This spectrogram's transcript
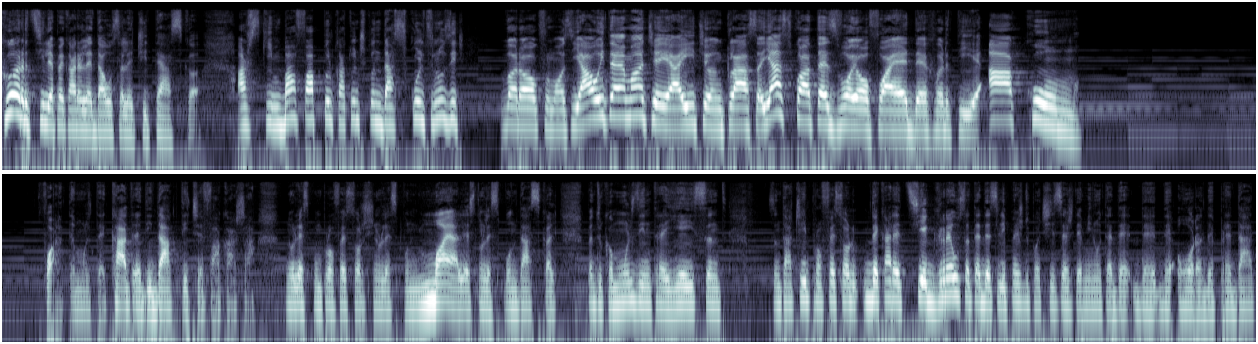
cărțile pe care le dau să le citească. Aș schimba faptul că atunci când asculți nu zici Vă rog frumos, ia uite mă ce e aici în clasă, ia scoateți voi o foaie de hârtie, acum! Foarte multe cadre didactice fac așa. Nu le spun profesori și nu le spun, mai ales nu le spun dascăli, pentru că mulți dintre ei sunt Sunt acei profesori de care ți-e greu să te deslipești după 50 de minute de, de, de oră de predat,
